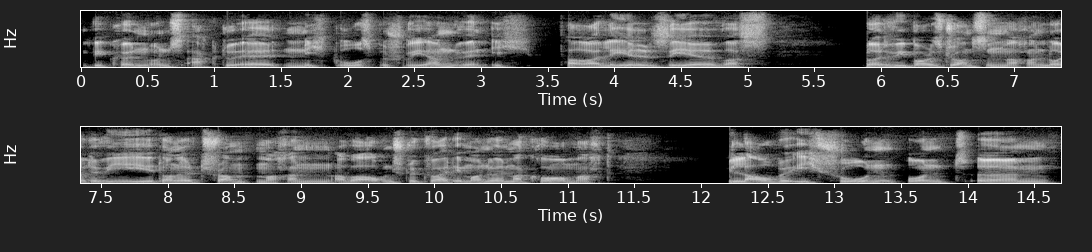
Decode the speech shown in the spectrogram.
wir können uns aktuell nicht groß beschweren, wenn ich parallel sehe, was Leute wie Boris Johnson machen, Leute wie Donald Trump machen, aber auch ein Stück weit Emmanuel Macron macht, glaube ich schon, und ähm,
